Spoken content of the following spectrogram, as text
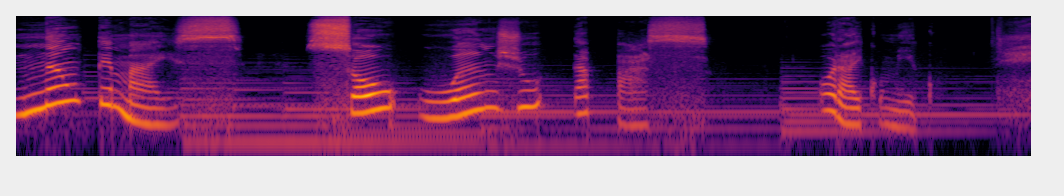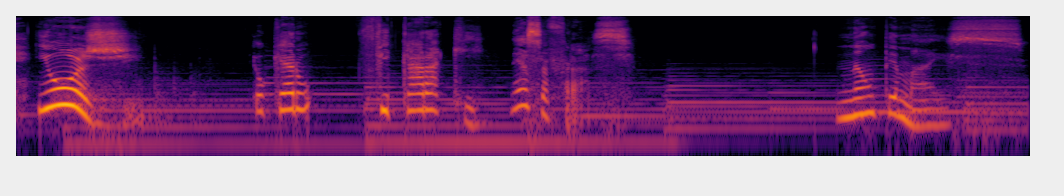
Não temais, Sou o anjo da paz. Orai comigo. E hoje eu quero ficar aqui, nessa frase. Não temais.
